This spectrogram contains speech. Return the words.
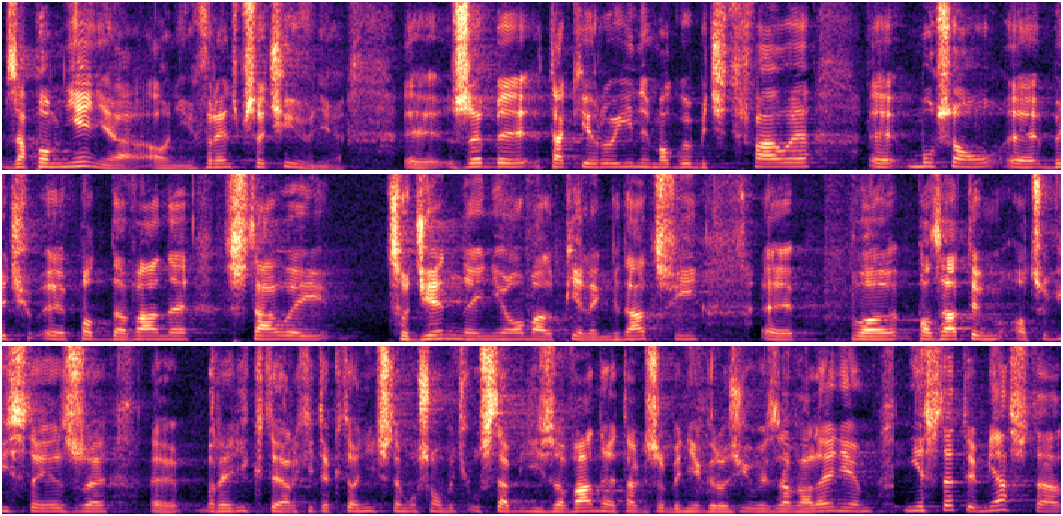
zapomnienia o nich, wręcz przeciwnie. E, Żeby takie ruiny mogły być trwałe, e, muszą być poddawane stałej, codziennej nieomal pielęgnacji. Po, poza tym oczywiste jest, że relikty architektoniczne muszą być ustabilizowane, tak żeby nie groziły zawaleniem. Niestety miasta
